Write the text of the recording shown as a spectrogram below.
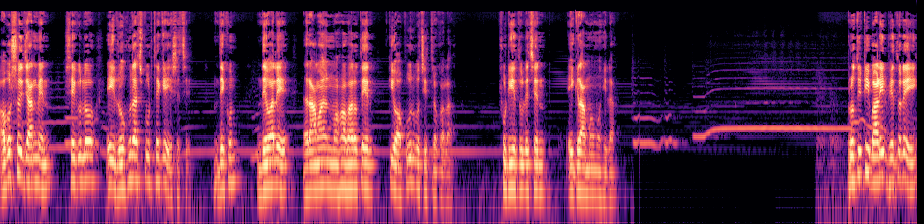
অবশ্যই জানবেন সেগুলো এই রঘুরাজপুর থেকে এসেছে। দেখুন, দেওয়ালে রামায়ণ মহাভারতের কি অপূর্ব চিত্রকলা। ফুটিয়ে তুলেছেন এই গ্রাম্য মহিলা। প্রতিটি বাড়ির ভেতরেই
